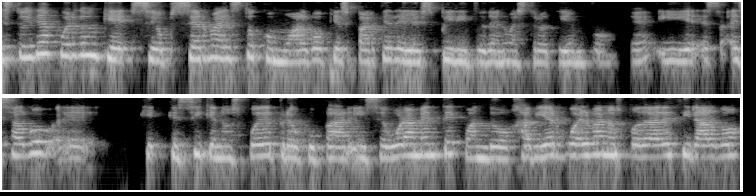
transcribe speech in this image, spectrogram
estoy de acuerdo en que se observa esto como algo que es parte del espíritu de nuestro tiempo ¿eh? y es, algo eh, que, sí que nos puede preocupar y seguramente cuando Javier vuelva nos podrá decir algo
